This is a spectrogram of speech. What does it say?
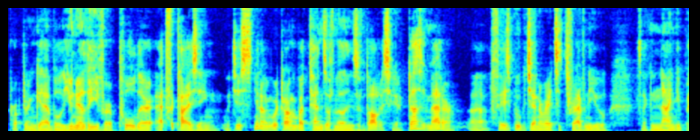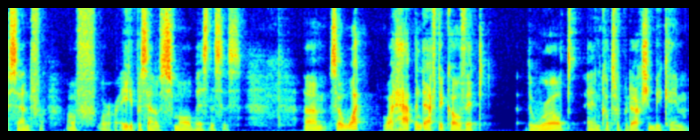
Procter and Gamble, Unilever pull their advertising, which is, you know, we're talking about tens of millions of dollars here. It doesn't matter. Uh, Facebook generates its revenue. It's like 90% of or 80% of small businesses. Um, so what what happened after COVID? the world and cultural production became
